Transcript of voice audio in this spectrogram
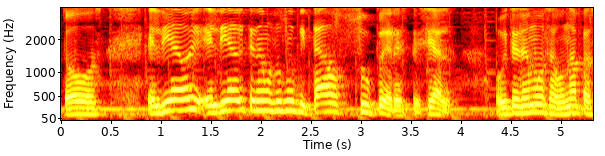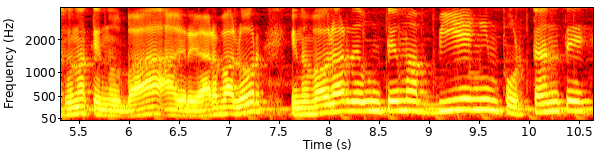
todos. El día de hoy, el día de hoy tenemos un invitado súper especial. Hoy tenemos a una persona que nos va a agregar valor y nos va a hablar de un tema bien importante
